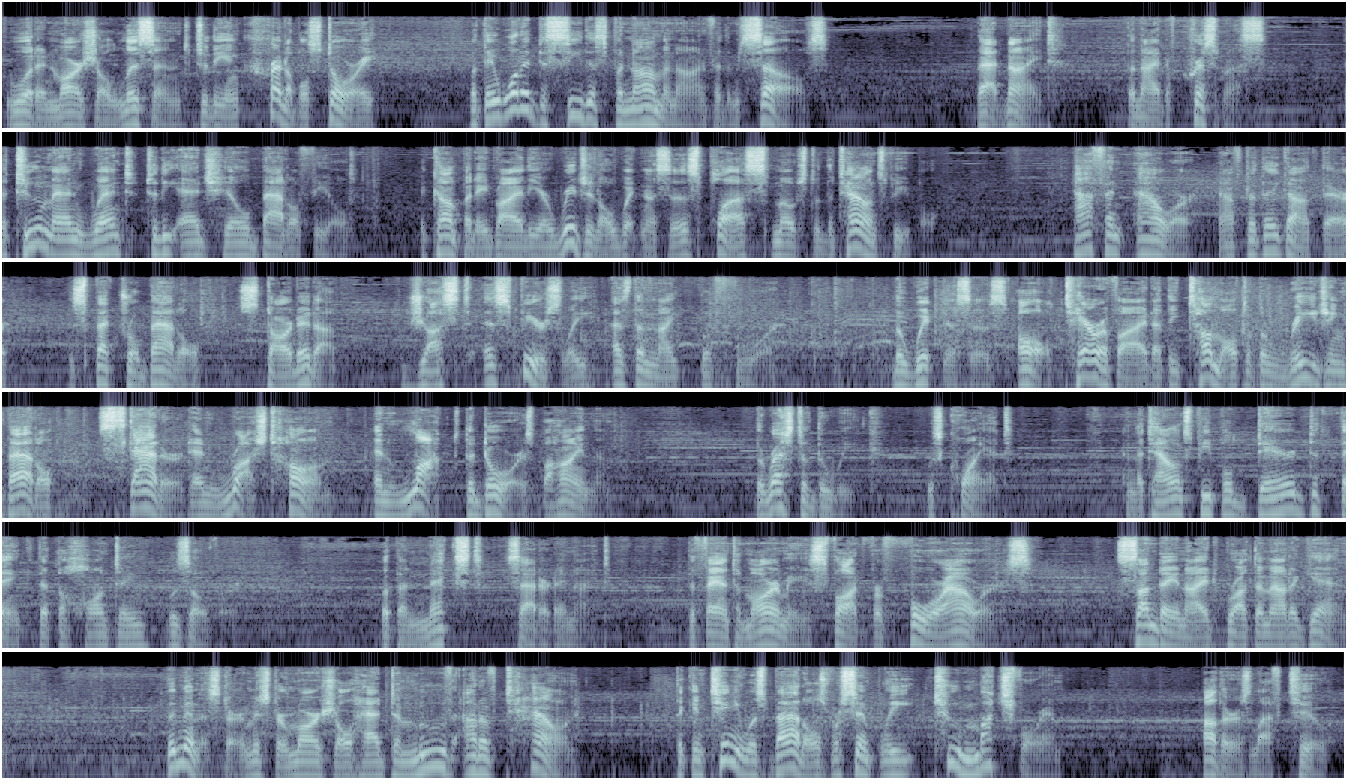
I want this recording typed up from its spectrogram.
Wood and Marshall listened to the incredible story, but they wanted to see this phenomenon for themselves. That night, the night of Christmas, the two men went to the Edge Hill battlefield, accompanied by the original witnesses plus most of the townspeople. Half an hour after they got there, the spectral battle started up just as fiercely as the night before. The witnesses, all terrified at the tumult of the raging battle, scattered and rushed home and locked the doors behind them. The rest of the week was quiet, and the townspeople dared to think that the haunting was over. But the next Saturday night, the Phantom armies fought for four hours. Sunday night brought them out again. The minister, Mr. Marshall, had to move out of town. The continuous battles were simply too much for him. Others left too.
